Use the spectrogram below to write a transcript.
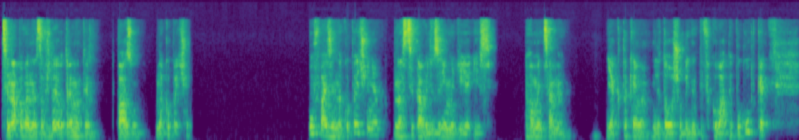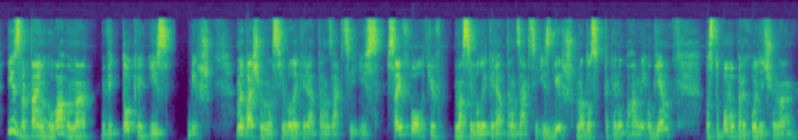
ціна повинна завжди отримати фазу накопичення. У фазі накопичення нас цікавить взаємодія із гаманцями як такими для того, щоб ідентифікувати покупки, і звертаємо увагу на відтоки із бірж. Ми бачимо, у нас є великий ряд транзакцій із сейф-волетів, у нас є великий ряд транзакцій із бірж на досить таки непоганий об'єм. Поступово переходячи на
